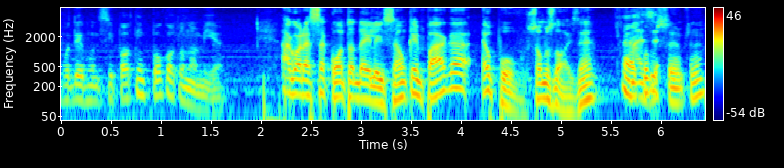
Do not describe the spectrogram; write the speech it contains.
poder municipal tem pouca autonomia. Agora, essa conta da eleição, quem paga é o povo, somos nós, né? É, Mas como é, sempre, né?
